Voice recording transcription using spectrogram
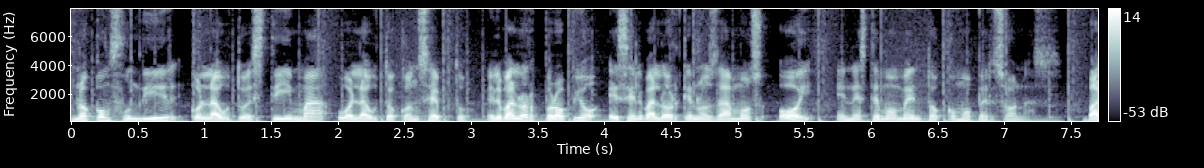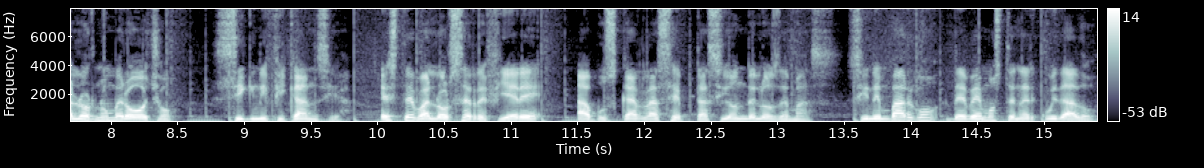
No confundir con la autoestima o el autoconcepto. El valor propio es el valor que nos damos hoy en este momento como personas. Valor número 8, significancia. Este valor se refiere a buscar la aceptación de los demás. Sin embargo, debemos tener cuidado.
